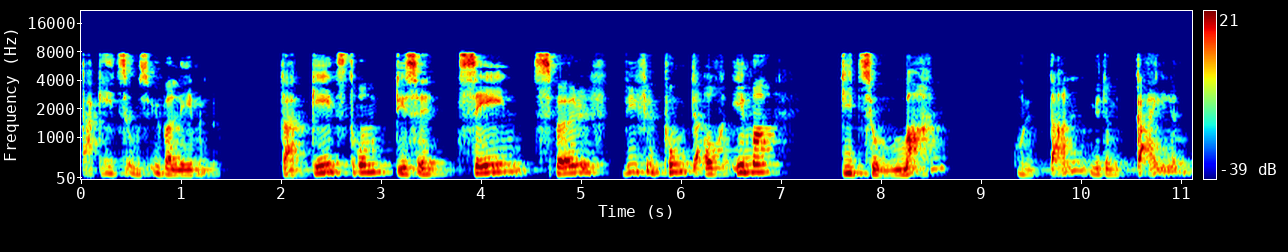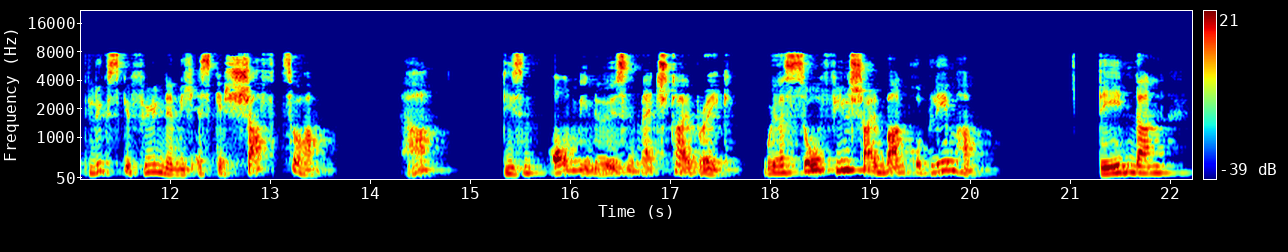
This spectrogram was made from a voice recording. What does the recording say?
da geht es ums Überleben. Da geht's drum, diese 10, 12, wie viel Punkte auch immer, die zu machen und dann mit einem geilen Glücksgefühl, nämlich es geschafft zu haben. Ja, diesen ominösen Match-Tie-Break, wo wir so viel scheinbar ein Problem haben, den dann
